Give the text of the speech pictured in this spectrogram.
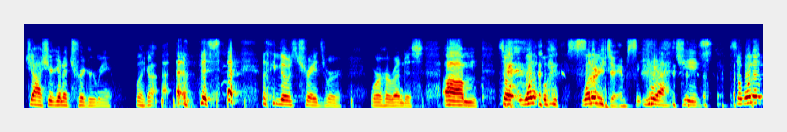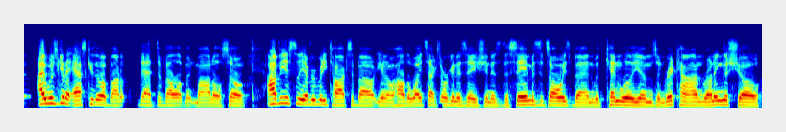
Josh, you're gonna trigger me. Like uh, this, like those trades were were horrendous. Um, so one, Sorry, one of James. yeah, jeez. So one of I was going to ask you though about that development model. So obviously everybody talks about you know how the White Sox organization is the same as it's always been with Ken Williams and Rick Hahn running the show.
